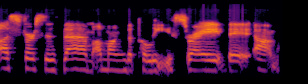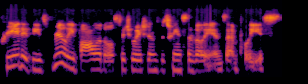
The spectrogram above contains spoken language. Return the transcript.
us versus them among the police, right? That um, created these really volatile situations between civilians and police.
